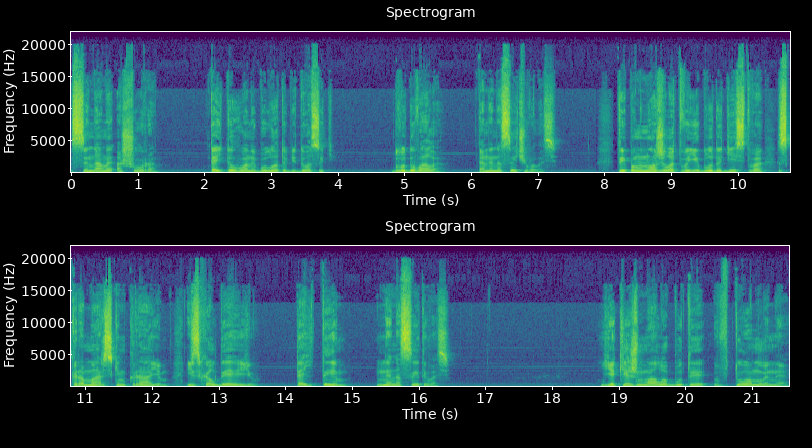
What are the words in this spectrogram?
синами Ашура, та й того не було тобі досить. Блудувала та не насичувалась. Ти помножила твої блудодійства з крамарським краєм і з халдеєю, та й тим не наситилась. Яке ж мало бути втомлене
